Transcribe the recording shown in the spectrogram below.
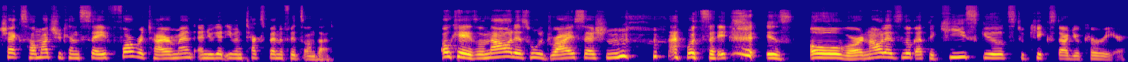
checks how much you can save for retirement and you get even tax benefits on that. Okay, so now this whole dry session, I would say, is over. Now let's look at the key skills to kickstart your career.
